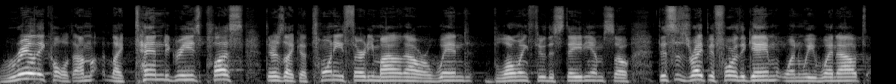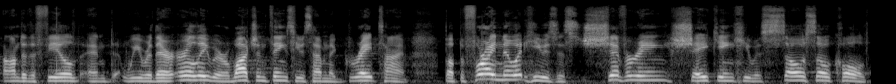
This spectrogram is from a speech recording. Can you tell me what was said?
really cold. I'm like 10 degrees plus. There's like a 20, 30 mile an hour wind blowing through the stadium. So this is right before the game when we went out onto the field and we were there early. We were watching things. He was having a great time. But before I knew it, he was just shivering, shaking. He was so, so cold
